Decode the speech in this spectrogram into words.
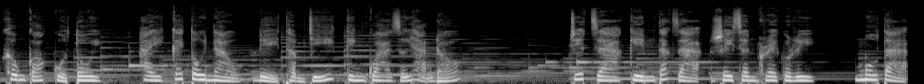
không có của tôi hay cái tôi nào để thậm chí kinh qua giới hạn đó. Triết gia kiêm tác giả jason gregory mô tả,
